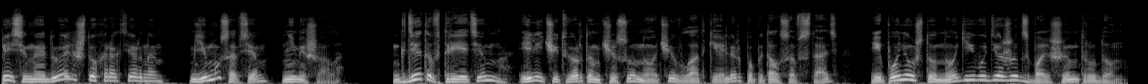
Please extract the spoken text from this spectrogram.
Песенная дуэль, что характерно, ему совсем не мешала. Где-то в третьем или четвертом часу ночи Влад Келлер попытался встать и понял, что ноги его держат с большим трудом.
